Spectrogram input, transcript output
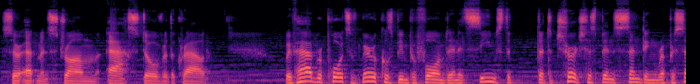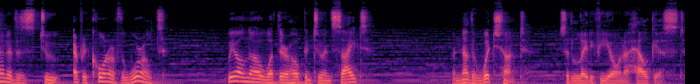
Sir Edmund Strom asked over the crowd. We've had reports of miracles being performed, and it seems that, that the church has been sending representatives to every corner of the world. We all know what they're hoping to incite Another witch hunt, said Lady Fiona Helgist.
